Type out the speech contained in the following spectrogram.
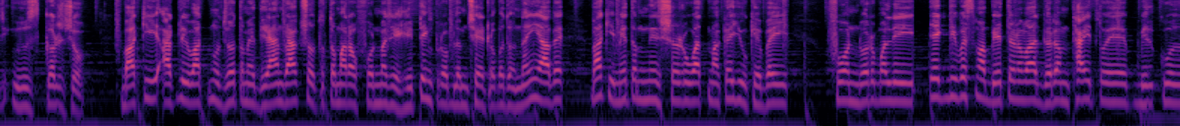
જ યુઝ કરજો બાકી આટલી વાતનું જો તમે ધ્યાન રાખશો તો તમારા ફોનમાં જે હીટિંગ પ્રોબ્લેમ છે એટલો બધો નહીં આવે. બાકી મેં તમને શરૂઆતમાં કહ્યું કે ભાઈ, ફોન નોર્મલી એક દિવસમાં બે ત્રણ વાર ગરમ થાય તો એ બિલકુલ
